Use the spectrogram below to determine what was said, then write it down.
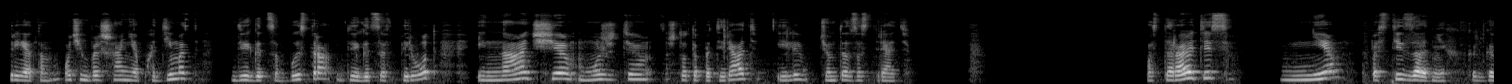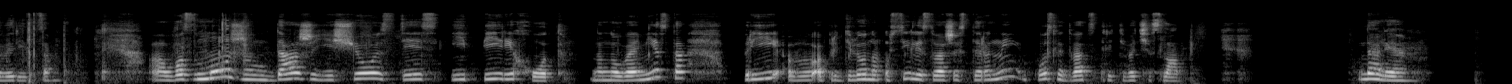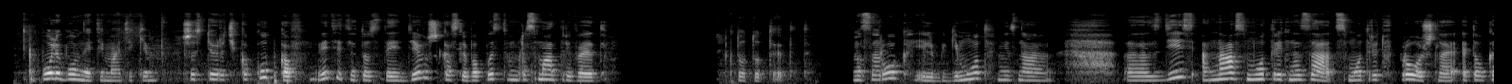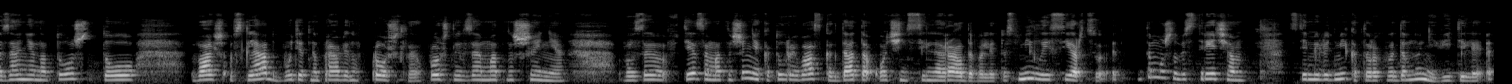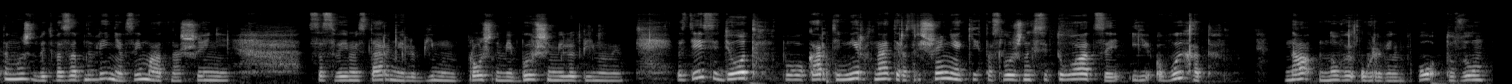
при этом очень большая необходимость двигаться быстро, двигаться вперед, иначе можете что-то потерять или чем-то застрять. Постарайтесь не пасти задних, как говорится. А, возможен даже еще здесь и переход на новое место при определенном усилии с вашей стороны после 23 числа. Далее. По любовной тематике. Шестерочка кубков. Видите, тут стоит девушка с любопытством рассматривает, кто тут этот, носорог или бегемот, не знаю. Э, здесь она смотрит назад, смотрит в прошлое. Это указание на то, что ваш взгляд будет направлен в прошлое, в прошлые взаимоотношения, в, в те взаимоотношения, которые вас когда-то очень сильно радовали, то есть милые сердцу. Это может быть встреча с теми людьми, которых вы давно не видели, это может быть возобновление взаимоотношений, со своими старыми любимыми, прошлыми, бывшими любимыми. Здесь идет по карте мир, знаете, разрешение каких-то сложных ситуаций и выход на новый уровень по тузу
